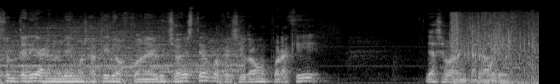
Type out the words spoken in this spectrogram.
Es tontería que no le demos a tiros con el bicho este, porque si vamos por aquí, ya se van a encargar de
